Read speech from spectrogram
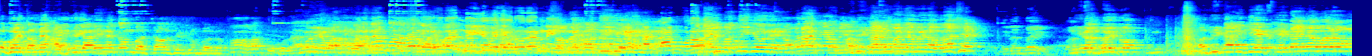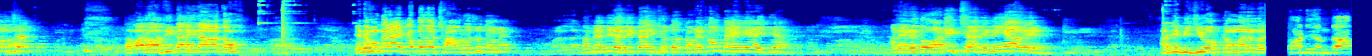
ભાઈ તમે અધિકારીને કેમ બચાવો છો એટલું બધું? ના, ના, હવે જરૂર જ નહીં, કલાક પૂરો થઈ ગયો. ને. અધિકારી માટે અમે નવરા છે? નીરજભાઈ નીરજભાઈ તો અધિકારી કે એ ટાઈમે અમારે આવવાનું છે? તમારો અધિકારી ના આવે તો? એને હું કરાય એટલો બધો છાવરો છો તમે? તમે બી અધિકારી છો તો તમે કેમ ટાઈમે આવી ગયા? અને એને તો ઓડિટ છે આજે નહીં આવે. આજે બીજી ઓક્ટોબરે તાલુકાની અંદર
